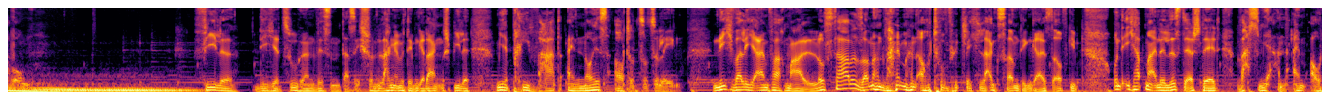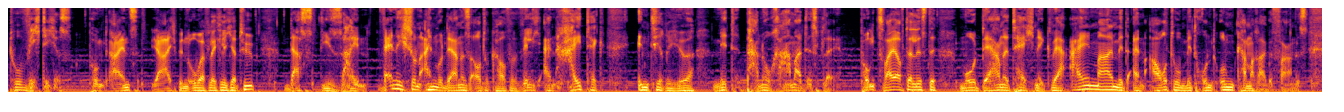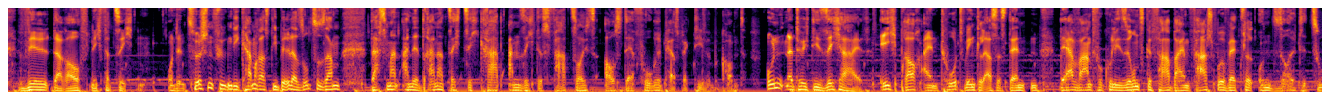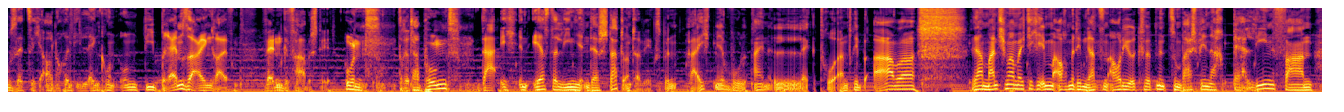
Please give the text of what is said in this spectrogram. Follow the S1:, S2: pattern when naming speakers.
S1: Werbung. Viele die hier zuhören, wissen, dass ich schon lange mit dem Gedanken spiele, mir privat ein neues Auto zuzulegen. Nicht, weil ich einfach mal Lust habe, sondern weil mein Auto wirklich langsam den Geist aufgibt. Und ich habe mal eine Liste erstellt, was mir an einem Auto wichtig ist. Punkt 1, ja, ich bin ein oberflächlicher Typ, das Design. Wenn ich schon ein modernes Auto kaufe, will ich ein Hightech-Interieur mit Panoramadisplay. Punkt 2 auf der Liste, moderne Technik. Wer einmal mit einem Auto mit Rundumkamera gefahren ist, will darauf nicht verzichten. Und inzwischen fügen die Kameras die Bilder so zusammen, dass man eine 360-Grad-Ansicht des Fahrzeugs aus der Vogelperspektive bekommt. Und natürlich die Sicherheit. Ich brauche einen Totwinkelassistenten, der warnt vor Kollisionsgefahr beim Fahrspurwechsel und sollte zusätzlich auch noch in die Lenkung und die Bremse eingreifen, wenn Gefahr besteht. Und dritter Punkt, da ich in erster Linie in der Stadt unterwegs bin, reicht mir wohl ein Elektroantrieb. Aber ja, manchmal möchte ich eben auch mit dem ganzen Audio-Equipment zum Beispiel nach Berlin fahren.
